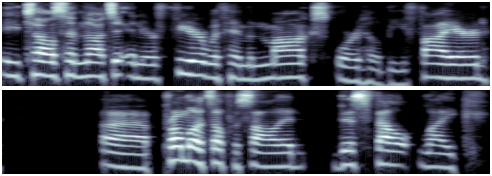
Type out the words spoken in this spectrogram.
he tells him not to interfere with him and Mox or he'll be fired. Uh promo itself was solid. This felt like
